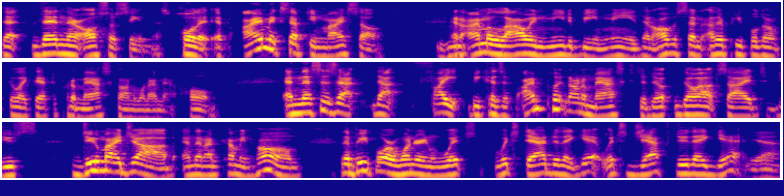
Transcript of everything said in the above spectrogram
that then they're also seeing this. Hold it. If I'm accepting myself mm-hmm. and I'm allowing me to be me, then all of a sudden other people don't feel like they have to put a mask on when I'm at home. And this is that that fight because if I'm putting on a mask to do, go outside to do do my job and then I'm coming home, then people are wondering which which dad do they get? Which Jeff do they get? Yeah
